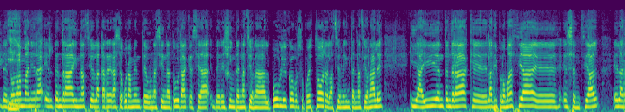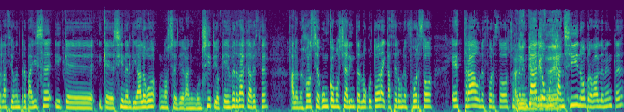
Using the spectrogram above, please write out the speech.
De Y- todas maneras, él tendrá, Ignacio, en la carrera seguramente una asignatura que sea Derecho Internacional Público, por supuesto, Relaciones Internacionales, y ahí entenderás que la diplomacia es esencial en la relación entre países y que, y que sin el diálogo no se llega a ningún sitio. Que es verdad que a veces, a lo mejor según cómo sea el interlocutor, hay que hacer un esfuerzo extra, un esfuerzo suplementario, muy cansino probablemente,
